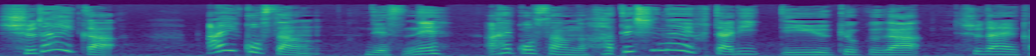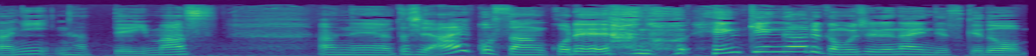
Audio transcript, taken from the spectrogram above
主題歌、愛子さんですね。愛子さんの果てしない二人っていう曲が主題歌になっています。あのね、私、愛子さん、これ、あの、偏見があるかもしれないんですけど、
